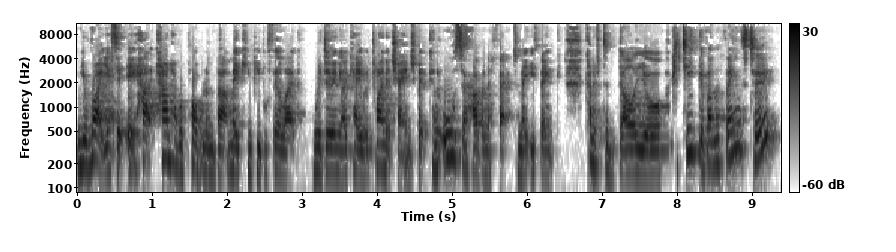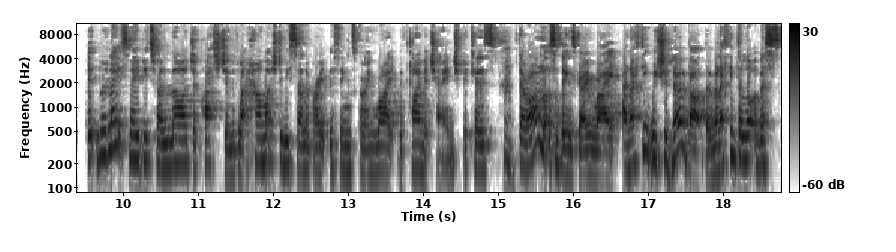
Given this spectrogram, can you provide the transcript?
You're right. Yes, it, it ha- can have a problem about making people feel like we're doing okay with climate change, but can also have an effect to make you think, kind of to dull your critique of other things too it relates maybe to a larger question of like how much do we celebrate the things going right with climate change because hmm. there are lots of things going right and i think we should know about them and i think a lot of us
